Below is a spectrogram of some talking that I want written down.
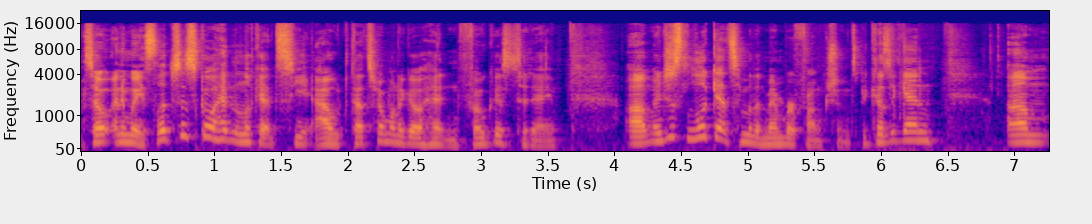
So anyways, let's just go ahead and look at cout. That's where I want to go ahead and focus today. Um, and just look at some of the member functions. Because again, um,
